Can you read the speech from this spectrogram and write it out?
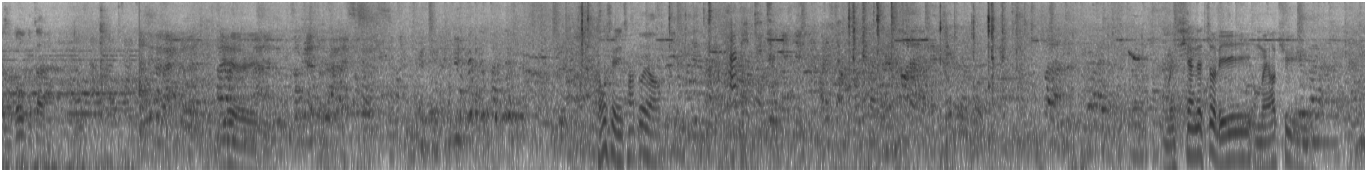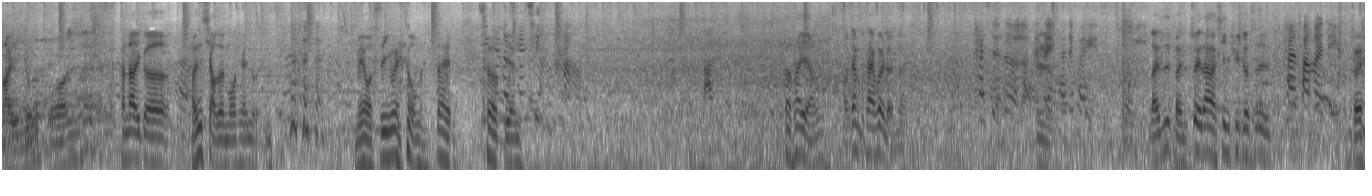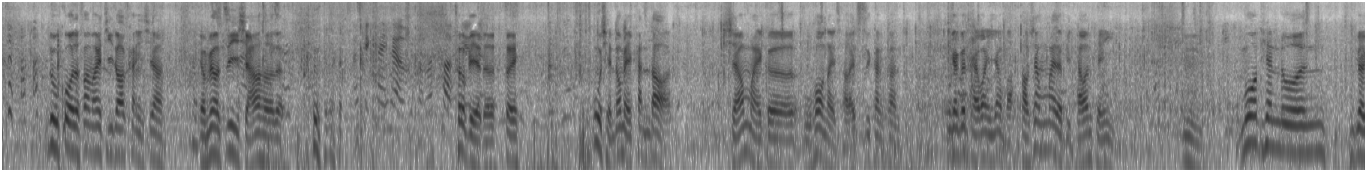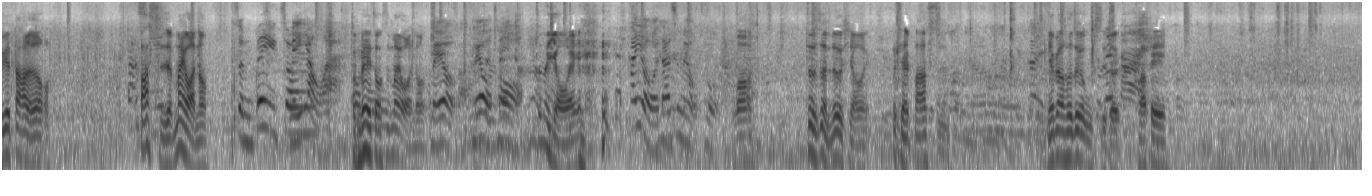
很多个站。同学，你插队哦。我们现在在这里，我们要去海游馆，看到一个很小的摩天轮。没有，是因为我们在侧边。天气很好。大太阳，好像不太会冷了。开始热了，等一下就来日本最大的兴趣就是看贩卖机。对，路过的贩卖机都要看一下，有没有自己想要喝的。而且看一下有什么特特别的，对，目前都没看到。啊。想要买个午后奶茶来试看看，应该跟台湾一样吧？好像卖的比台湾便宜。嗯，摩天轮越来越大了哦，八十卖完哦。准备中没有啊？准备中是卖完哦？没有，没有破，真的有哎。它有，但是没有破。哇，这个是很热销哎，而且还八十。你要不要喝这个五十的咖啡？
